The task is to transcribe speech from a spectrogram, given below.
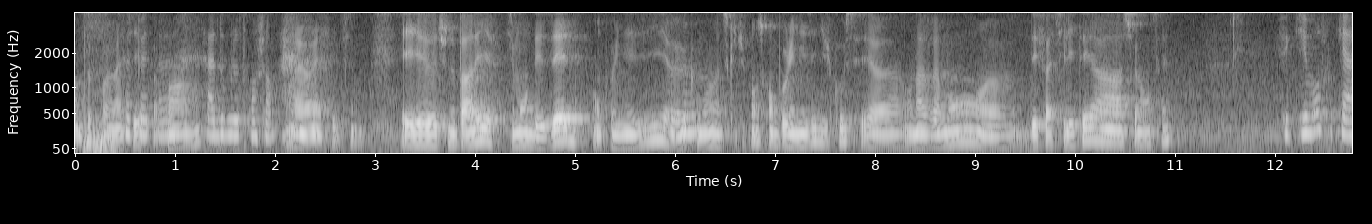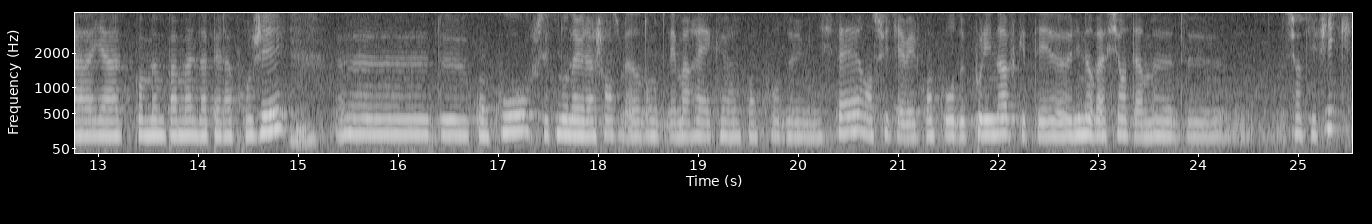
un peu problématique. Ça peut être parfois, hein. à double tranchant. effectivement. Et euh, tu nous parlais effectivement des aides en Polynésie. Euh, mhm. Comment est-ce que tu penses qu'en Polynésie, du coup, c'est, on a vraiment des facilités à se lancer? Effectivement, je trouve qu'il y, a quand même pas mal d'appels à projets, mmh. euh, de concours. Je sais que nous, on a eu la chance donc, de démarrer avec un concours de ministère. Ensuite, il y avait le concours de Polynov, qui était euh, l'innovation en termes de, scientifiques.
